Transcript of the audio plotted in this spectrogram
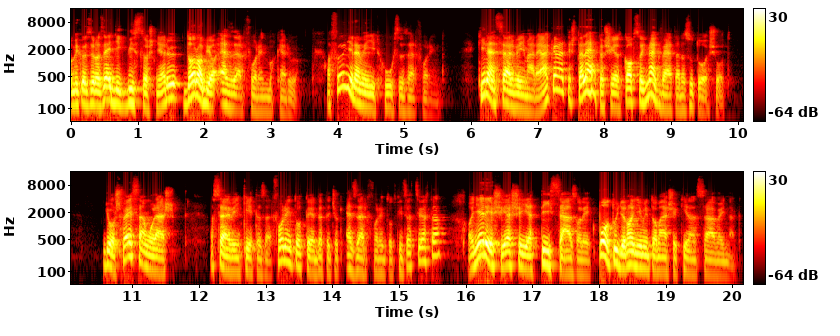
ami közül az egyik biztos nyerő darabja 1000 forintba kerül. A fölnyeremény itt 20 ezer forint. 9 szelvény már elkelt, és te lehetőséget kapsz, hogy megveheted az utolsót. Gyors fejszámolás, a szelvény 2000 forintot ér, de te csak 1000 forintot fizetsz érte. A nyerési esélye 10%, pont ugyanannyi, mint a másik 9 szelvénynek.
